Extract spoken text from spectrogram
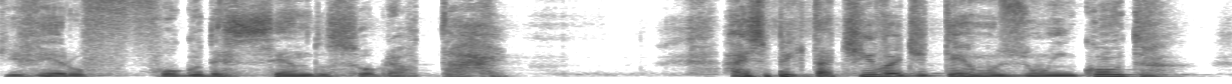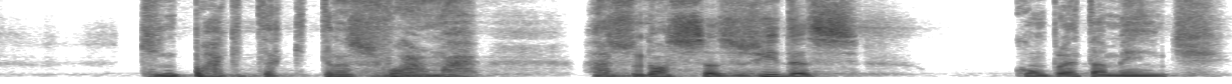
de ver o fogo descendo sobre o altar, a expectativa de termos um encontro que impacta, que transforma as nossas vidas completamente,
